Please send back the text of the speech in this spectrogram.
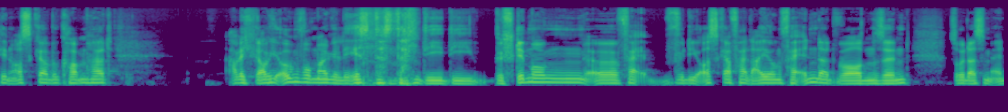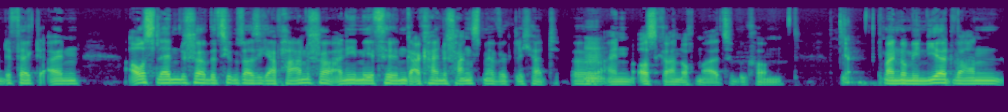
den Oscar bekommen hat, habe ich, glaube ich, irgendwo mal gelesen, dass dann die, die Bestimmungen äh, für die Oscar-Verleihung verändert worden sind, so dass im Endeffekt ein ausländischer beziehungsweise japanischer Anime-Film gar keine Chance mehr wirklich hat, äh, mhm. einen Oscar nochmal zu bekommen. Ja. Ich meine, nominiert waren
